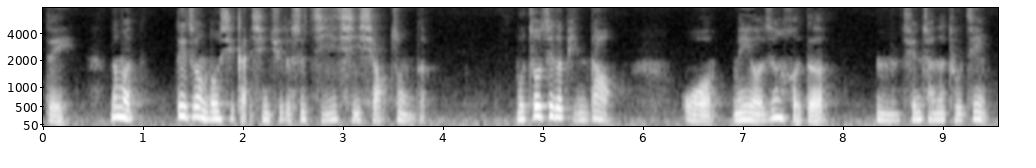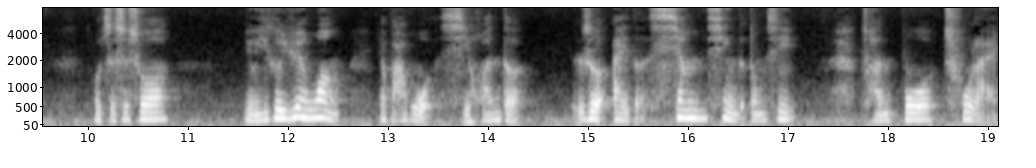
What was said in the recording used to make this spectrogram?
对，那么对这种东西感兴趣的是极其小众的。我做这个频道。我没有任何的嗯宣传的途径，我只是说有一个愿望，要把我喜欢的、热爱的、相信的东西传播出来。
